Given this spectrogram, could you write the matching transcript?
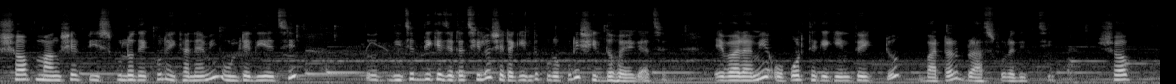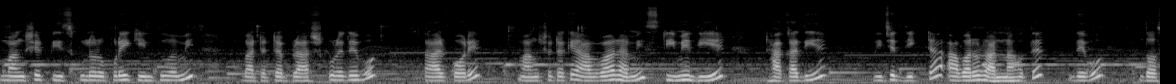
সব মাংসের পিসগুলো দেখুন, এখানে আমি উল্টে দিয়েছি। তো নিচের দিকে যেটা ছিল, সেটা কিন্তু পুরোপুরি সিদ্ধ হয়ে গেছে। এবার আমি ওপর থেকে কিন্তু একটু বাটার ব্রাশ করে দিচ্ছি। সব মাংসের পিসগুলোর ওপরেই কিন্তু আমি বাটারটা ব্রাশ করে দেব। তারপরে মাংসটাকে আবার আমি স্টিমে দিয়ে, ঢাকা দিয়ে নিচের দিকটা আবারও রান্না হতে দেব। দশ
